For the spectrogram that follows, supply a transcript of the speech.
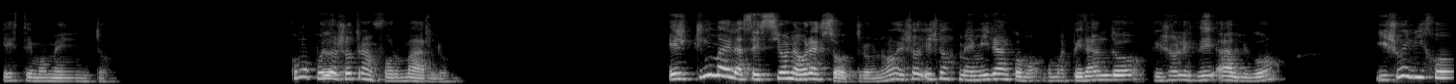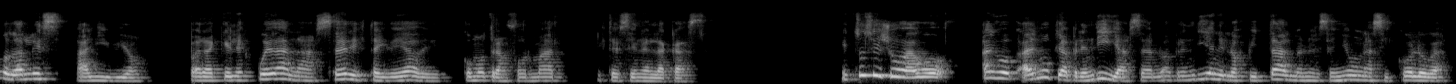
este momento? ¿Cómo puedo yo transformarlo? El clima de la sesión ahora es otro, ¿no? Ellos, me miran como, como esperando que yo les dé algo y yo elijo darles alivio para que les puedan hacer esta idea de cómo transformar esta escena en la casa. Entonces yo hago algo, algo que aprendí a hacer, lo aprendí en el hospital, me lo enseñó una psicóloga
